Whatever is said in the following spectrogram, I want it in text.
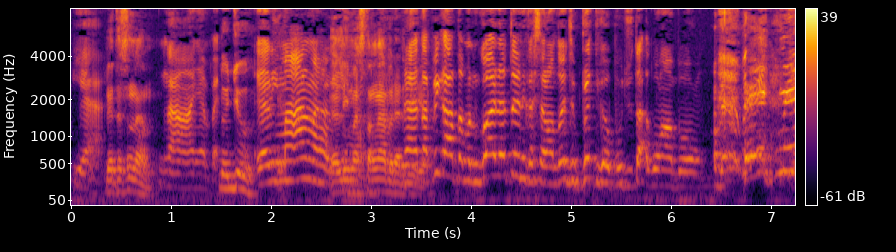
Iya. Di atas 6. Nggak, nggak nyampe. Tujuh. Ya limaan lah. Ya, lima setengah berarti Nah, ya? tapi kalau temen gue ada tuh yang dikasih orang tua jebret 30 juta, gue nggak bohong. Take me.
